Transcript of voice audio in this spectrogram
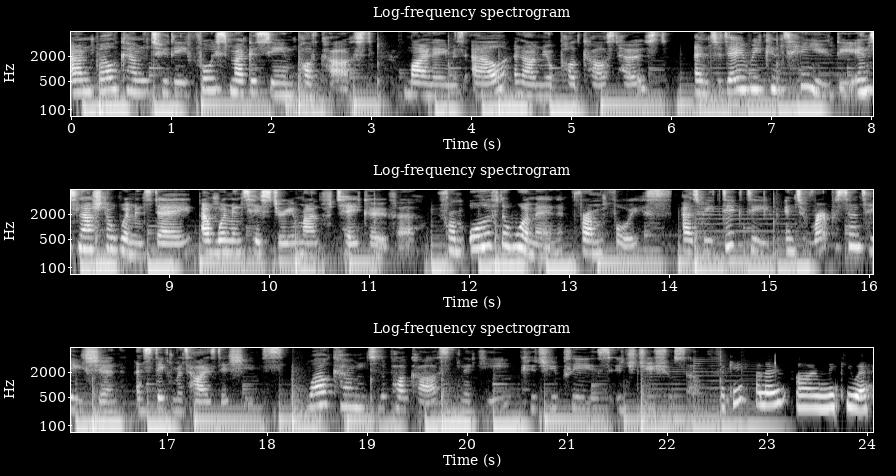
and welcome to the Voice Magazine podcast. My name is Elle and I'm your podcast host. And today we continue the International Women's Day and Women's History Month takeover from all of the women from Voice as we dig deep into representation and stigmatized issues. Welcome to the podcast, Nici. Could you please introduce yourself? Okay, hello, I'm Nici West.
